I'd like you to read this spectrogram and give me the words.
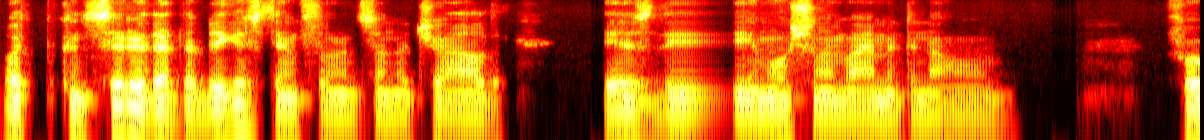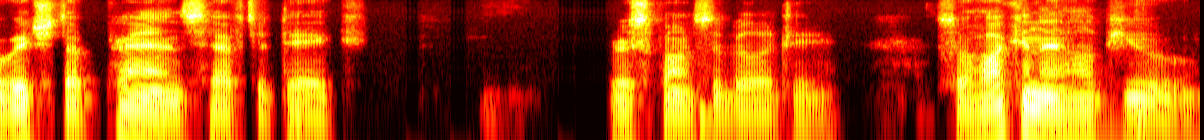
But consider that the biggest influence on the child is the, emotional environment in the home, for which the parents have to take responsibility. So how can I help you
